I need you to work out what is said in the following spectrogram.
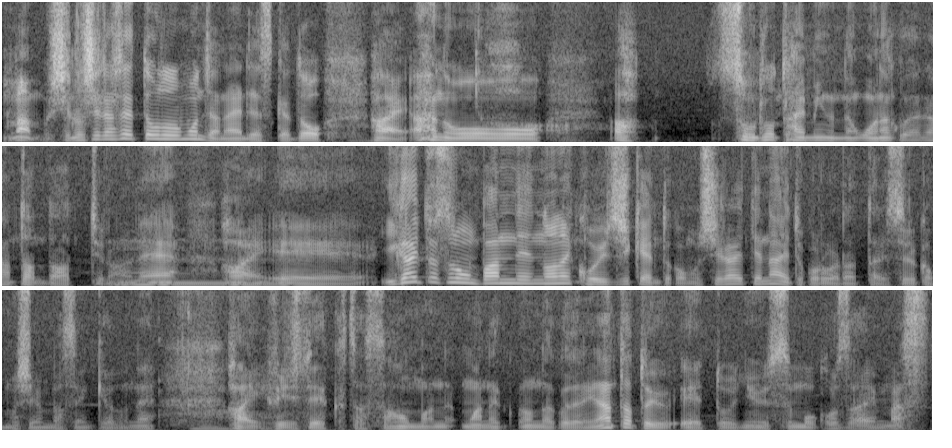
まあ虫の知らせってもんじゃないですけど、はいあのーあそのタイミングでお亡くなりになったんだっていうのはね、はい。えー意外とその晩年のねこういう事件とかも知られてないところだったりするかもしれませんけどね、はい、フィル・スペクターさんをお亡くなりになったという、えー、とニュースもございます。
